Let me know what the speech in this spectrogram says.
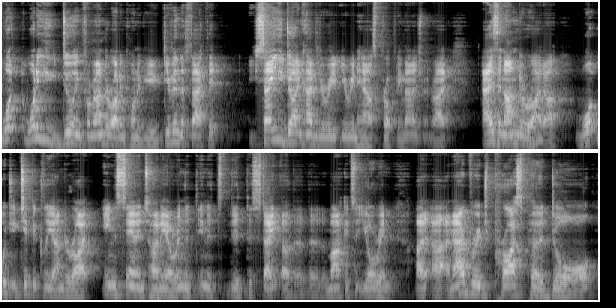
what, what are you doing from an underwriting point of view, given the fact that say you don't have your your in-house property management, right? As an underwriter, what would you typically underwrite in San Antonio or in the in the, the, the state or the, the, the, markets that you're in? A, a, an average price per door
